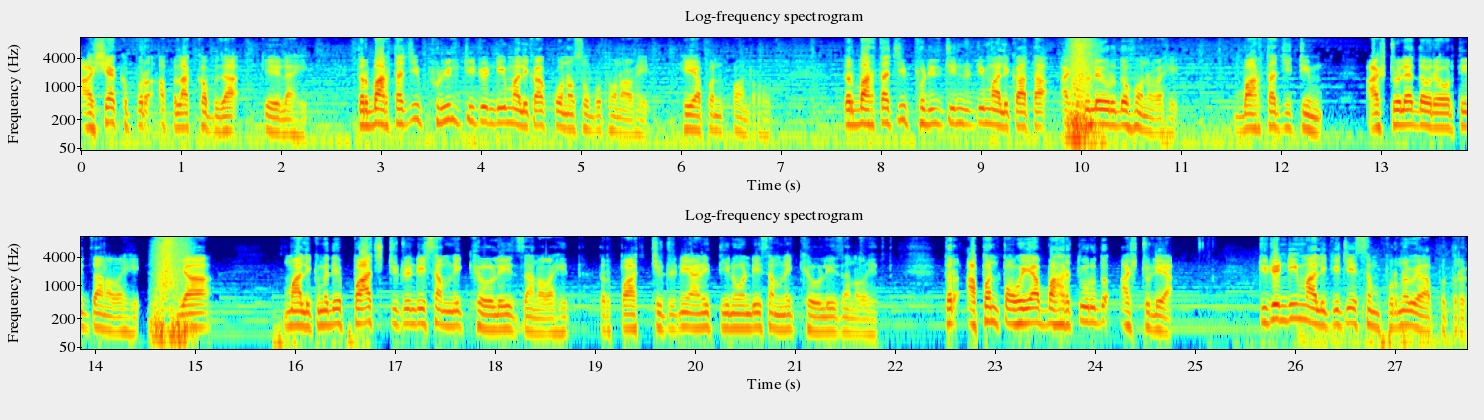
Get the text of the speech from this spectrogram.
आशिया कपवर आपला कब्जा केलेला आहे. तर भारताची पुढील टी ट्वेंटी मालिका कोणासोबत होणार आहे हे आपण पाहणार आहोत. तर भारताची पुढील टी ट्वेंटी मालिका आता ऑस्ट्रेलियाविरुद्ध होणार आहे. भारताची टीम ऑस्ट्रेलिया दौऱ्यावरती जाणार आहे. या मालिकेमध्ये पाच टी ट्वेंटी सामने खेळवले जाणार आहेत. तर पाच टी ट्वेंटी आणि तीन वन डे सामने खेळवले जाणार आहेत. तर आपण पाहूया भारत विरुद्ध ऑस्ट्रेलिया. टी ट्वेंटी मालिकेचे संपूर्ण वेळापत्रक.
